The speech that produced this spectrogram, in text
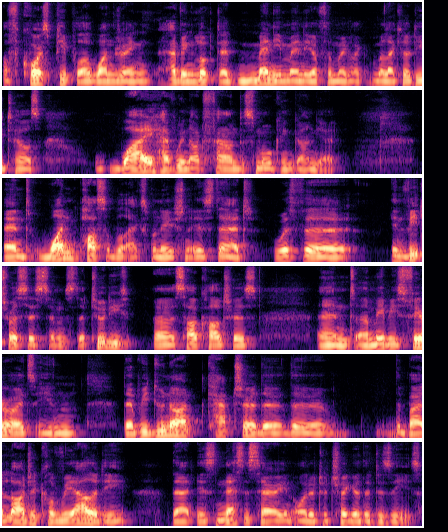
of course, people are wondering, having looked at many, many of the molecular details, why have we not found the smoking gun yet? And one possible explanation is that with the in vitro systems, the 2D uh, cell cultures, and uh, maybe spheroids even, that we do not capture the, the, the biological reality that is necessary in order to trigger the disease.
